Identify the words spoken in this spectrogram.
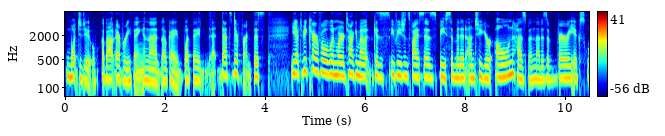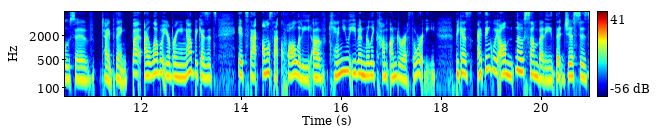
what to do about everything and that, okay, what they, that's different. This, you have to be careful when we're talking about, because Ephesians 5 says, be submitted unto your own husband. That is a very exclusive type thing. But I love what you're bringing up because it's, it's that almost that quality of can you even really come under authority? Because I think we all know somebody that just is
